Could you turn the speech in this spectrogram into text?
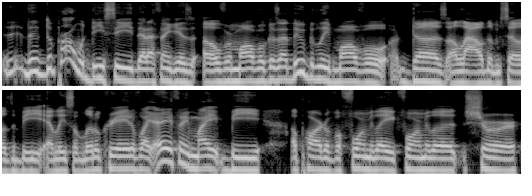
the, the problem with DC that I think is over Marvel because I do believe Marvel does allow themselves to be at least a little creative. Like everything might be a part of a formulaic formula, sure.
